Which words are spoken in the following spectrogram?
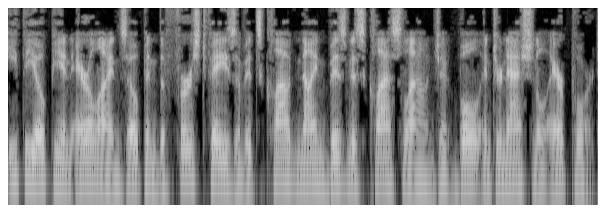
Ethiopian Airlines opened the first phase of its Cloud 9 business class lounge at Bole International Airport.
